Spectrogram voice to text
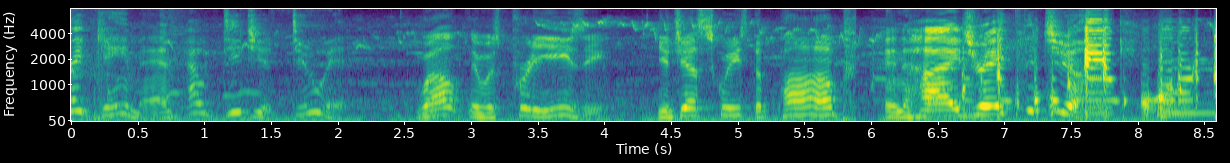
Great game, man. How did you do it? Well, it was pretty easy. You just squeeze the pump. And hydrate the junk.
